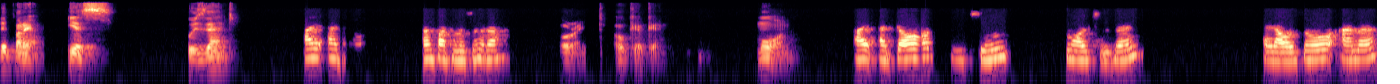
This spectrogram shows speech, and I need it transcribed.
ഇത് പറയാം യെസ് ഹു ഇസ് ദാറ്റ് I adore, I'm Fatima Zuhra. ഓൾറൈറ്റ് ഓക്കെ ഓക്കെ മൂവ് ഓൺ I adore teaching small children. And also I'm a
